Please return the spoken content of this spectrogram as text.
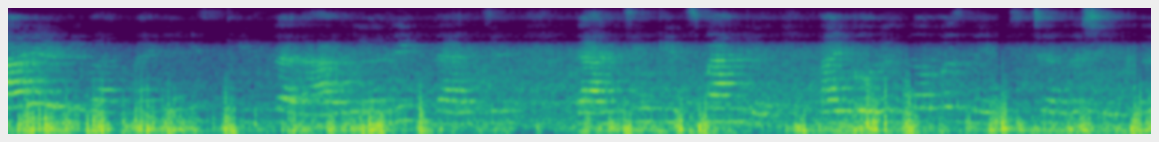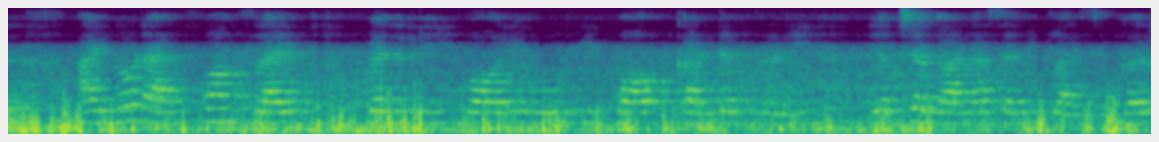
Hi everyone, my name is Keerthana. I am learning dancing, dancing kids Bangalore. My choreographer's name is Chandrasekhar. I know dance forms like belly, Bollywood, hip hop, contemporary, Yakshagana, semi-classical.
